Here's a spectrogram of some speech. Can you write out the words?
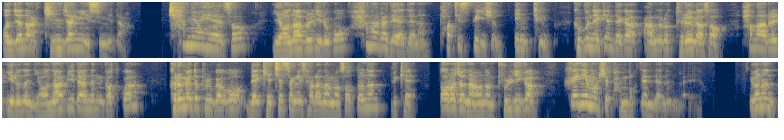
언제나 긴장이 있습니다. 참여해서 연합을 이루고 하나가 돼야 되는 participation into 그분에게 내가 안으로 들어가서 하나를 이루는 연합이라는 것과 그럼에도 불구하고 내 개체성이 살아남아서 또는 이렇게 떨어져 나오는 분리가 끊임없이 반복된다는 거예요. 이거는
